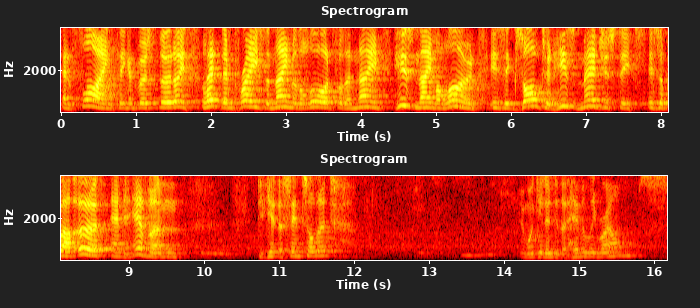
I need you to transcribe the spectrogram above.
and flying thing. And verse 13, let them praise the name of the Lord, for the name, his name alone, is exalted. His majesty is above earth and heaven. Do you get the sense of it? And we get into the heavenly realms.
